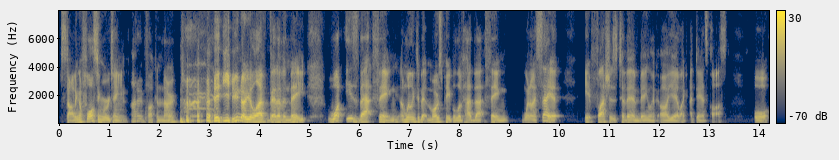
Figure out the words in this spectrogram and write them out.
starting a flossing routine, I don't fucking know. you know your life better than me. What is that thing? I'm willing to bet most people have had that thing. When I say it, it flashes to them being like, oh, yeah, like a dance class or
